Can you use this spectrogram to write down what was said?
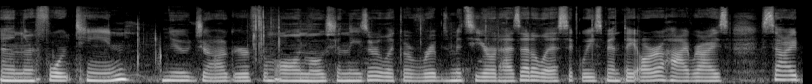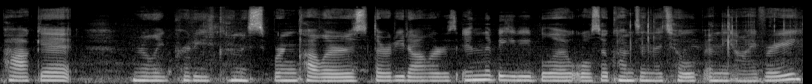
and they're 14 new jogger from All in Motion. These are like a ribbed material. It has that elastic waistband. They are a high rise side pocket Really pretty kind of spring colors. $30 in the baby blue. Also comes in the taupe and the ivory.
